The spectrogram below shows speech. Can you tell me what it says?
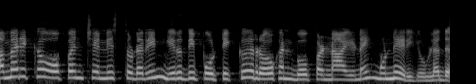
அமெரிக்க ஓபன் டென்னிஸ் தொடரின் இறுதிப் போட்டிக்கு ரோஹன் போபண்ணா இணை முன்னேறியுள்ளது.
